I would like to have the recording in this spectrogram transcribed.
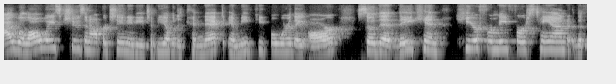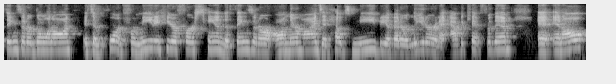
I will always choose an opportunity to be able to connect and meet people where they are so that they can hear from me firsthand the things that are going on. It's important for me to hear firsthand the things that are on their minds. It helps me be a better leader and an advocate for them. And, and I'll,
